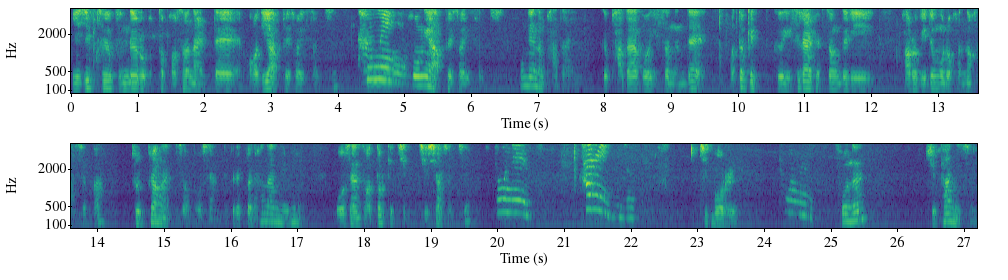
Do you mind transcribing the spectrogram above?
이집트 군대로부터 벗어날 때 어디 앞에 서 있었지? 강에 홍해 앞에 서 있었지. 홍해는 바다야. 그 바다고 있었는데 어떻게 그 이스라엘 백성들이 바로 믿음으로 건너갔을까? 불평했어 모세한테. 그랬더니 하나님이 모세한테 어떻게 지, 지시하셨지? 손을 하늘 위로 지, 뭐를? 손을 손은 지팡이지.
